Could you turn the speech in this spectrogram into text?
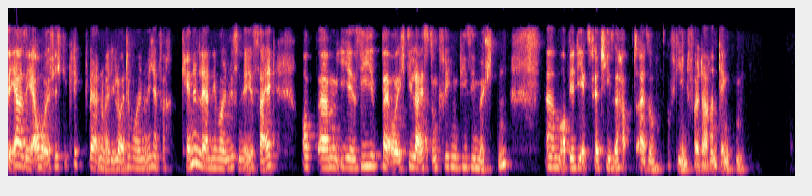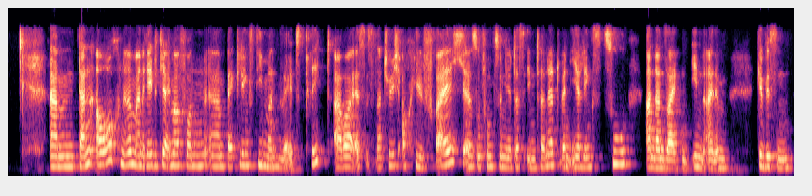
sehr, sehr häufig geklickt werden, weil die Leute wollen euch einfach kennenlernen, die wollen wissen, wer ihr seid, ob ähm, ihr sie bei euch die Leistung kriegen, die sie möchten, ähm, ob ihr die Expertise habt. Also auf jeden Fall daran denken. Ähm, dann auch, ne, man redet ja immer von ähm, Backlinks, die man selbst kriegt, aber es ist natürlich auch hilfreich, äh, so funktioniert das Internet, wenn ihr Links zu anderen Seiten in einem gewissen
